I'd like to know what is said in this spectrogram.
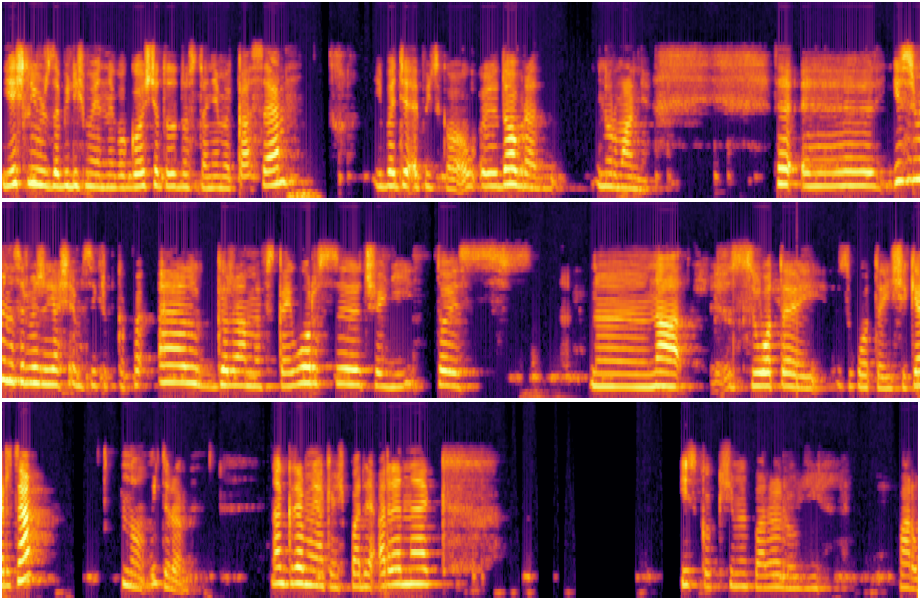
Jeśli już zabiliśmy jednego gościa, to dostaniemy kasę i będzie epicko. Y, dobra, normalnie. Te, y, jesteśmy na serwerze jaśmc.pl, gramy w Skywarsy, czyli to jest y, na złotej, złotej siekierce. No i tyle. Nagramy jakieś parę arenek i skoksimy parę ludzi. Paru.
